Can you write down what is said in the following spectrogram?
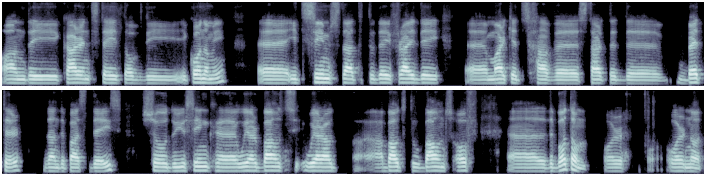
on the current state of the economy uh, it seems that today, Friday, uh, markets have uh, started better than the past days. So, do you think we are bounce we are out, about to bounce off the bottom, or or not?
